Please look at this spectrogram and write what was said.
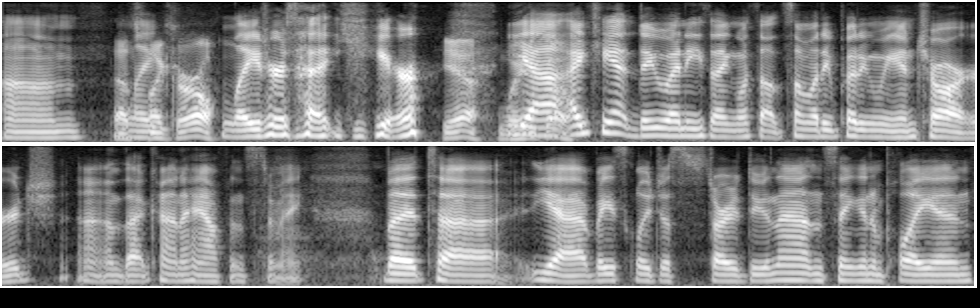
Um, That's like my girl. later that year. Yeah. yeah. I can't do anything without somebody putting me in charge. Um, that kind of happens to me. But uh, yeah, I basically just started doing that and singing and playing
